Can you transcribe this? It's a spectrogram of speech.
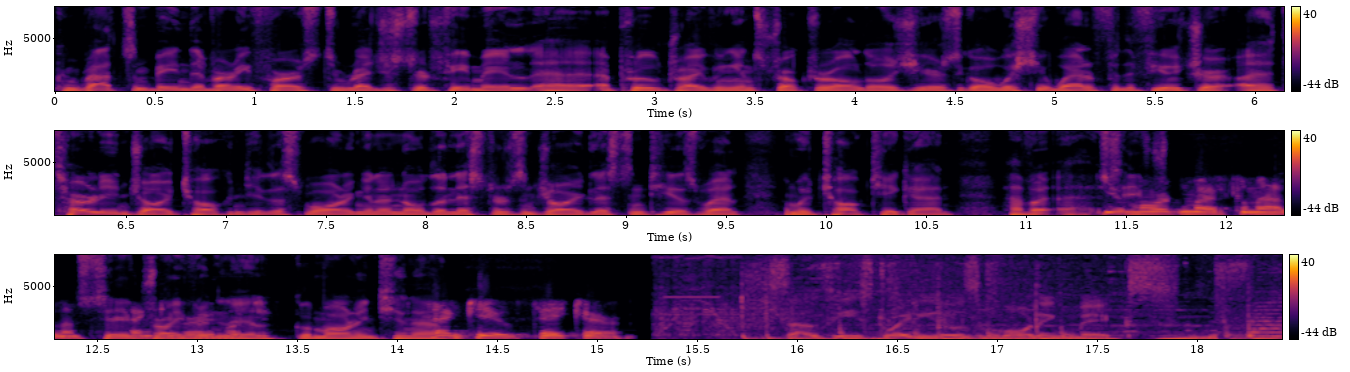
Congrats on being the very first registered female uh, approved driving instructor all those years ago. Wish you well for the future. I thoroughly enjoyed talking to you this morning, and I know the listeners enjoyed listening to you as well. And we'll talk to you again. Have a, a You're safe, more than welcome, Alan. safe Thank you very driving, much. Lil. Good morning to you now. Thank you. Take care. Southeast Radio's morning mix. Sound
